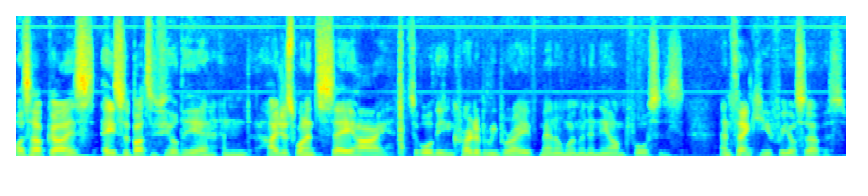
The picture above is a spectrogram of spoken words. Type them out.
What's up, guys? Asa Butterfield here, and I just wanted to say hi to all the incredibly brave men and women in the armed forces, and thank you for your service.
